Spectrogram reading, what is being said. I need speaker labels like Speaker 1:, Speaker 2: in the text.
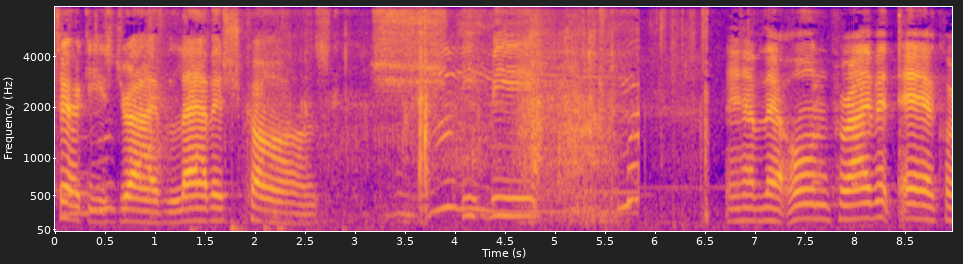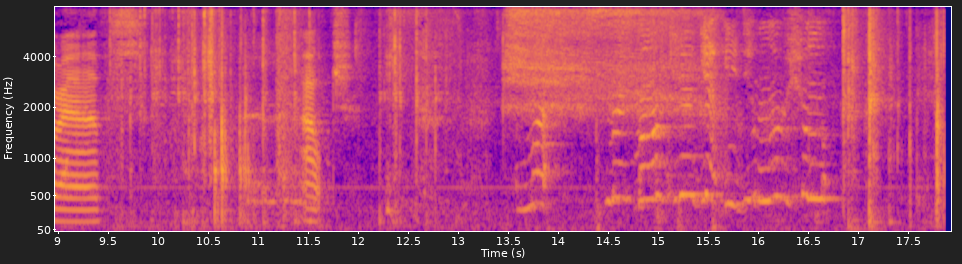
Speaker 1: Turkeys drive lavish cars. Beep beep. They have their own private aircrafts. Ouch.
